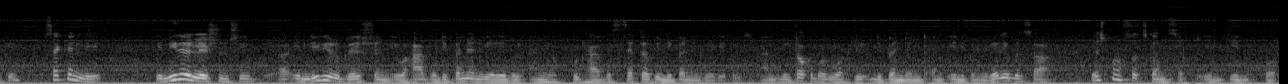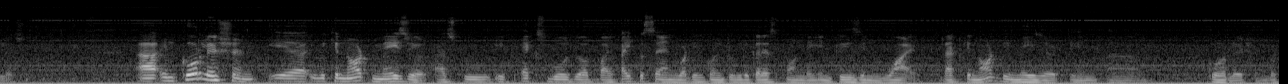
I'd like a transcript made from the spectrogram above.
okay? Secondly in linear relationship uh, in linear regression you have a dependent variable and you could have a set of independent variables. And we'll talk about what dependent and independent variables are there's no such concept in in correlation. Uh, in correlation uh, we cannot measure as to if x goes up by 5% what is going to be the corresponding increase in y. That cannot be measured in uh, correlation but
